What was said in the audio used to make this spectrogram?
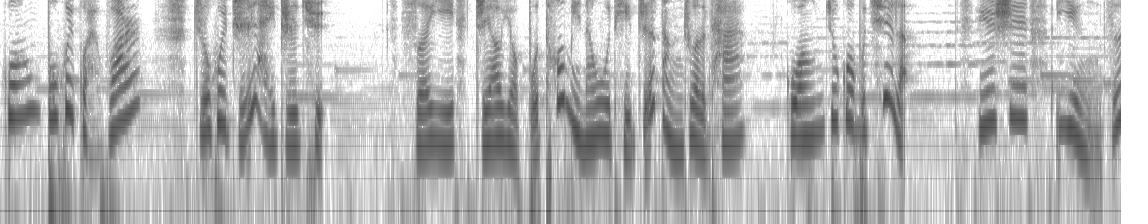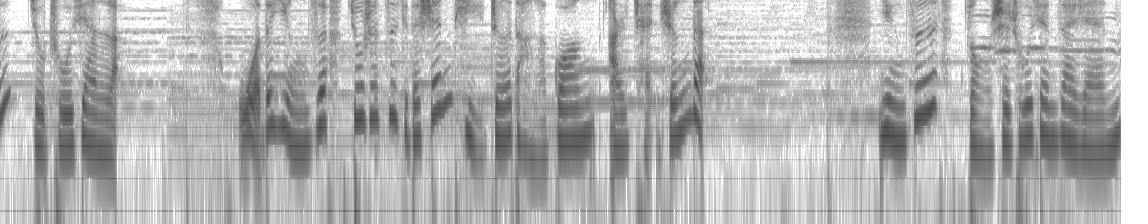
光不会拐弯儿，只会直来直去，所以只要有不透明的物体遮挡住了它，光就过不去了。于是影子就出现了。我的影子就是自己的身体遮挡了光而产生的。影子总是出现在人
